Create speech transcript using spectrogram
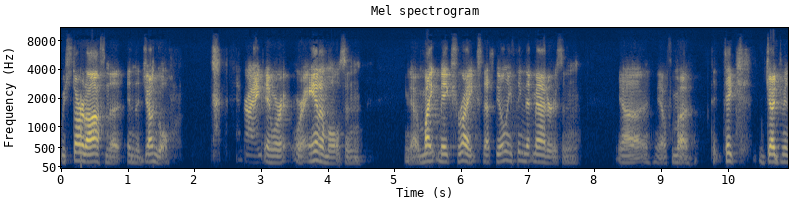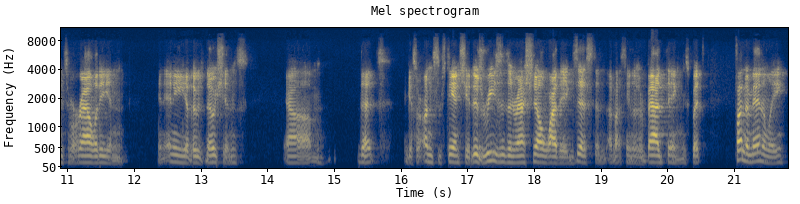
we start off in the in the jungle right. and we're we're animals, and you know, might makes right. That's the only thing that matters. And uh, you know, from a take judgments, and morality, and and any of those notions um, that I guess are unsubstantiated. There's reasons and rationale why they exist, and I'm not saying those are bad things, but fundamentally,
